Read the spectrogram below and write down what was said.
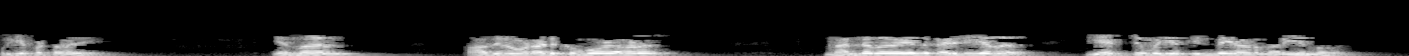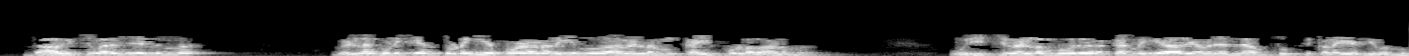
പ്രിയപ്പെട്ടവരെ എന്നാൽ അതിനോടടുക്കുമ്പോഴാണ് നല്ലത് എന്ന് കരുതിയത് ഏറ്റവും വലിയ തിന്മയാണെന്ന് അറിയുന്നത് ദാഹിച്ചു വരഞ്ഞു ചെല്ലുന്ന വെള്ളം കുടിക്കാൻ തുടങ്ങിയപ്പോഴാണ് അറിയുന്നത് ആ വെള്ളം കയ്പുള്ളതാണെന്ന്. ഒരിച്ചു വെള്ളം പോലും ഇറക്കാൻ വയ്യാതെ അവരെല്ലാം തുപ്പിക്കളയേണ്ടി വന്നു.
